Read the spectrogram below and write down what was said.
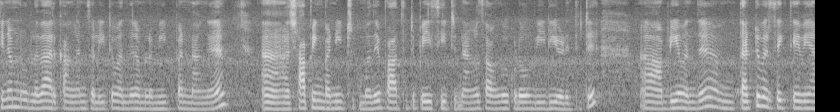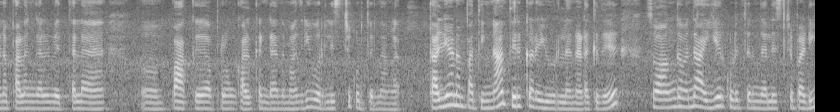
சின்னம்னூரில் தான் இருக்காங்கன்னு சொல்லிட்டு வந்து நம்மளை மீட் பண்ணாங்க. ஷாப்பிங் பண்ணிகிட்டு இருக்கும்போதே பார்த்துட்டு பேசிகிட்டு இருந்தாங்க. ஸோ அவங்க கூடவும் வீடியோ எடுத்துகிட்டு அப்படியே வந்து தட்டு வரிசைக்கு தேவையான பழங்கள் வெத்தலை பாக்கு அப்புறம் கல்கண்டு அந்த மாதிரி ஒரு லிஸ்ட்டு கொடுத்துருந்தாங்க. கல்யாணம் பார்த்திங்கன்னா திருக்கடையூரில் நடக்குது. ஸோ அங்கே வந்து ஐயர் கொடுத்துருந்த லிஸ்ட்டு படி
